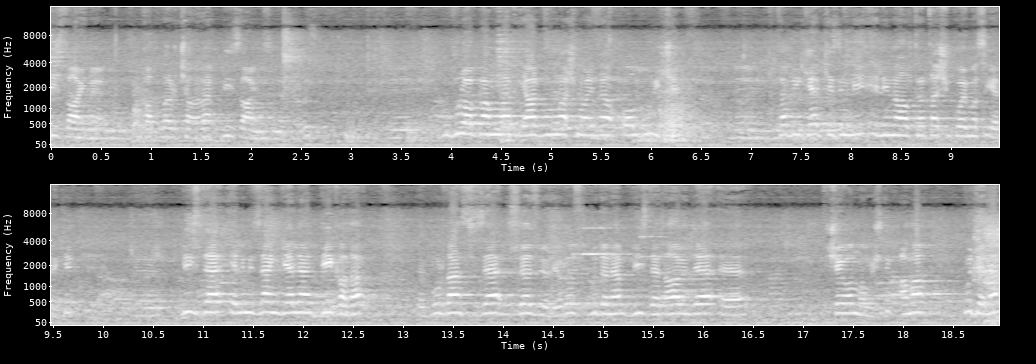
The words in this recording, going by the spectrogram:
biz de aynı kapıları çalarak biz de aynısını yapıyoruz. Ee, bu programlar yardımlaşmayla olduğu için e, tabii ki herkesin bir elinin altına taşı koyması gerekir. Ee, biz de elimizden geldiği kadar e, buradan size söz veriyoruz. Bu dönem biz de daha önce e, şey olmamıştık ama bu dönem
